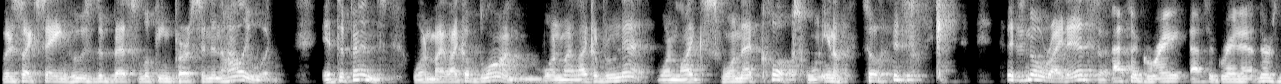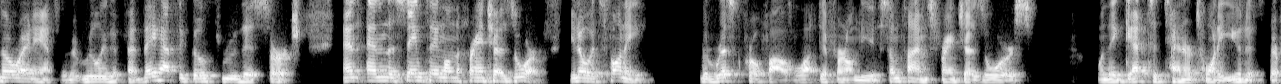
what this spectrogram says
but it's like saying who's the best looking person in Hollywood. It depends. One might like a blonde, one might like a brunette, one likes one that cooks. One, you know, so it's like there's no right answer. That's a great. That's a great. There's no right answer. It really depends. They have to go through this search, and and the same thing on the franchisor. You know, it's funny. The risk profile is a lot different on the. Sometimes franchisors when they get to 10 or 20 units, their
